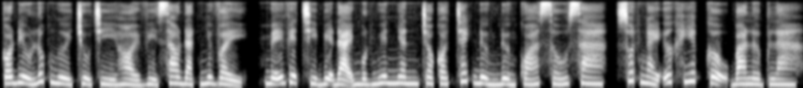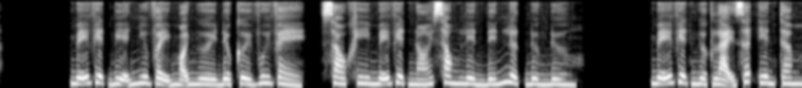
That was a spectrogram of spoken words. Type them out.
Có điều lúc người chủ trì hỏi vì sao đặt như vậy, mễ Việt chỉ bịa đại một nguyên nhân cho có trách đường đường quá xấu xa, suốt ngày ước hiếp cậu ba lợp là. Mễ Việt bịa như vậy mọi người đều cười vui vẻ, sau khi Mễ Việt nói xong liền đến lượt đường đường. Mễ Việt ngược lại rất yên tâm.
